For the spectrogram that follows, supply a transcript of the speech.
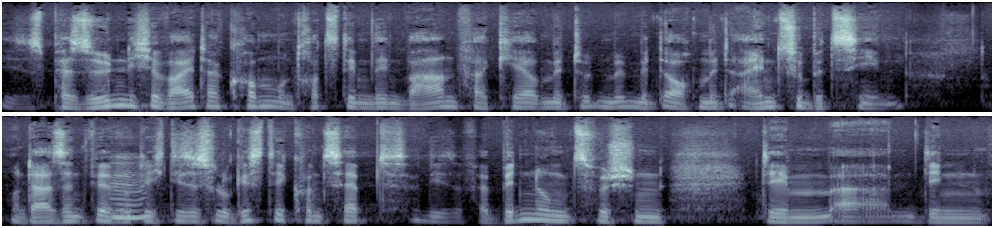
dieses persönliche Weiterkommen und trotzdem den Warenverkehr mit, mit, mit auch mit einzubeziehen. Und da sind wir mhm. wirklich dieses Logistikkonzept, diese Verbindung zwischen dem, äh, den,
